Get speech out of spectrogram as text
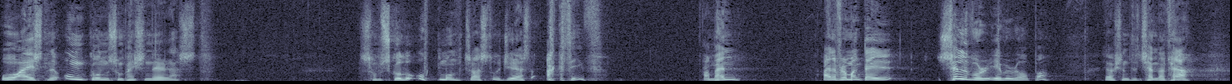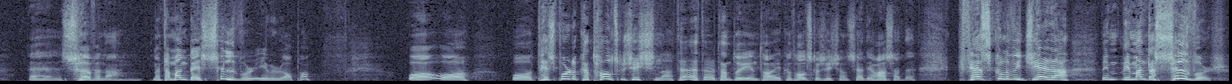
og eisne ungen som pensjonerast som skulle oppmuntrast og gjerast aktiv. Amen. Ein av mange er silver i Europa. Jeg har ikke om til eh, søvende, men det er mange er silver i Europa. Og, og, og til spør du katolske kyrkene, etter at han tog inn i katolske kyrkene, så hadde jeg haset det. Hva skulle vi gjøre? Vi, vi mangler silver. Silver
